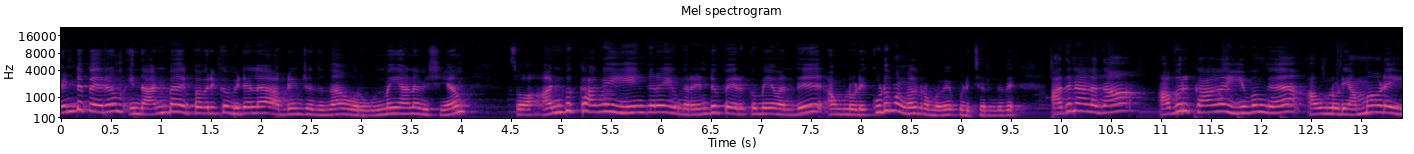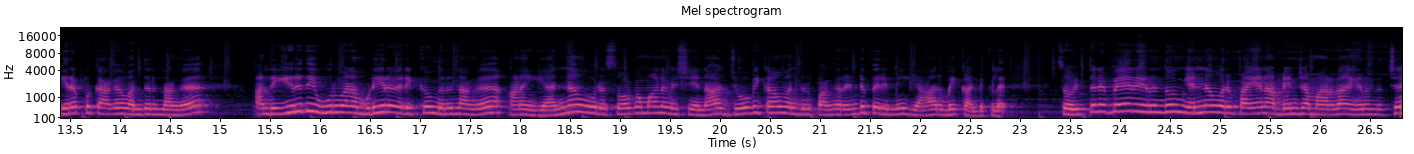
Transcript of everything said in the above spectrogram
ரெண்டு பேரும் இந்த அன்பை இப்போ வரைக்கும் விடலை அப்படின்றது தான் ஒரு உண்மையான விஷயம். ஸோ அன்புக்காக ஏங்குற இவங்க ரெண்டு பேருக்குமே வந்து அவங்களுடைய குடும்பங்கள் ரொம்பவே பிடிச்சிருந்தது. அதனால தான் அவருக்காக இவங்க அவங்களுடைய அம்மாவுடைய இறப்புக்காக வந்திருந்தாங்க. அந்த இறுதி ஊர்வலம் முடிகிற வரைக்கும் இருந்தாங்க. ஆனால் என்ன ஒரு சோகமான விஷயம்னா ஜோவிக்காவும் வந்திருப்பாங்க. ரெண்டு பேருமே யாருமே கண்டுக்கல. ஸோ இத்தனை பேர் இருந்தும் என்ன ஒரு பயன் அப்படின்ற மாதிரி தான் இருந்துச்சு.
